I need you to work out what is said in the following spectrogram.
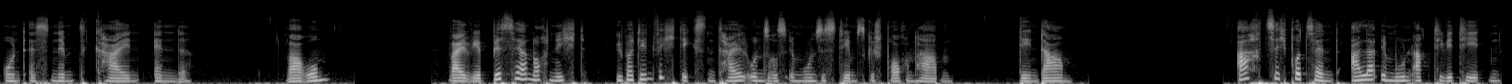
und es nimmt kein Ende. Warum? Weil wir bisher noch nicht über den wichtigsten Teil unseres Immunsystems gesprochen haben, den Darm. 80 Prozent aller Immunaktivitäten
